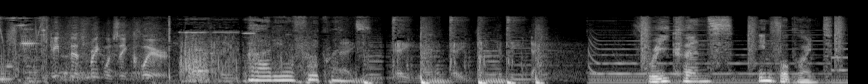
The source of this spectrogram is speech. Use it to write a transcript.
Keep this frequency clear. Radio Frequenz. Frequenz Infopoint.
